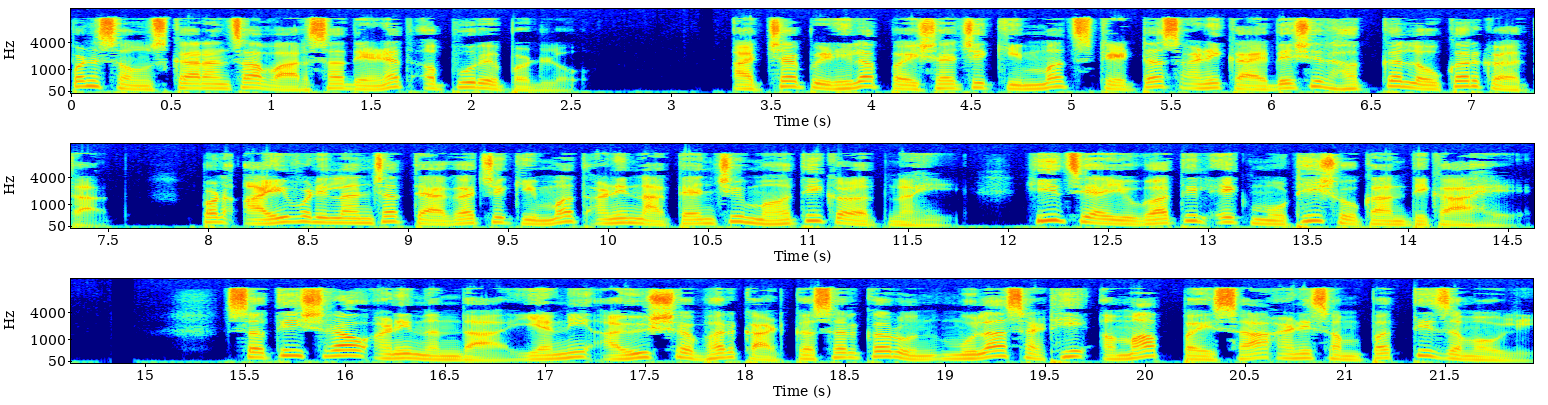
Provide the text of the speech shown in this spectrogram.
पण संस्कारांचा वारसा देण्यात अपुरे पडलो. आजच्या पिढीला पैशाची किंमत स्टेटस आणि कायदेशीर हक्क लवकर कळतात पण आईवडिलांच्या त्यागाची किंमत आणि नात्यांची महती कळत नाही. हीच या युगातील एक मोठी शोकांतिका आहे. सतीशराव आणि नंदा यांनी आयुष्यभर काटकसर करून मुलासाठी अमाप पैसा आणि संपत्ती जमवली.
